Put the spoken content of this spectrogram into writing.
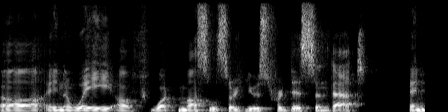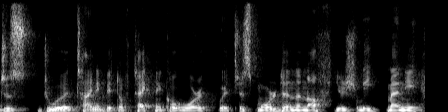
uh, in a way of what muscles are used for this and that and just do a tiny bit of technical work which is more than enough usually. Many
